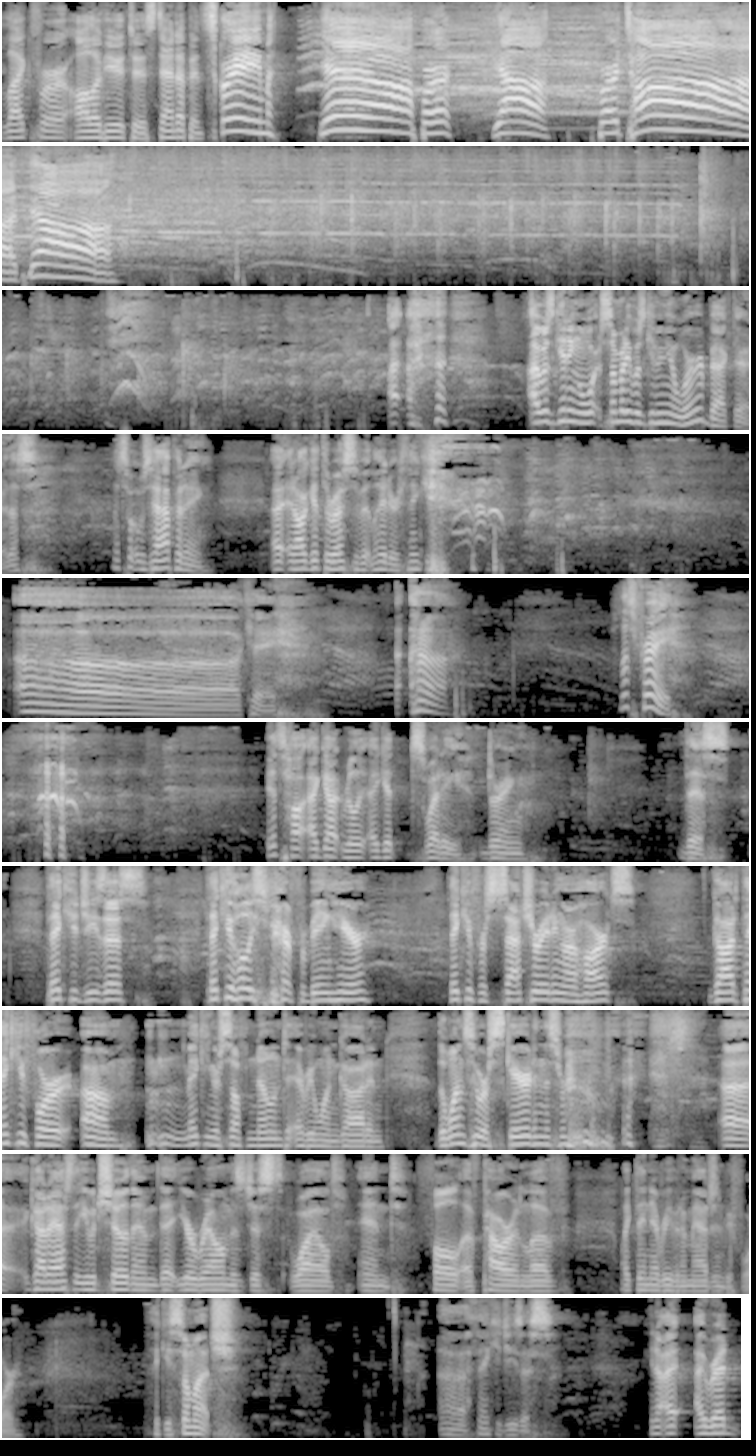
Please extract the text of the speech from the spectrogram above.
like for all of you to stand up and scream. Yeah, for, yeah, for Todd. Yeah. I, I was getting a, somebody was giving me a word back there. That's that's what was happening, uh, and I'll get the rest of it later. Thank you. uh, okay. Let's pray. it's hot. I got really. I get sweaty during this. Thank you, Jesus. Thank you, Holy Spirit, for being here. Thank you for saturating our hearts. God, thank you for um, making yourself known to everyone, God, and the ones who are scared in this room. uh, God, I ask that you would show them that your realm is just wild and full of power and love, like they never even imagined before. Thank you so much. Uh, thank you, Jesus. You know, I, I read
